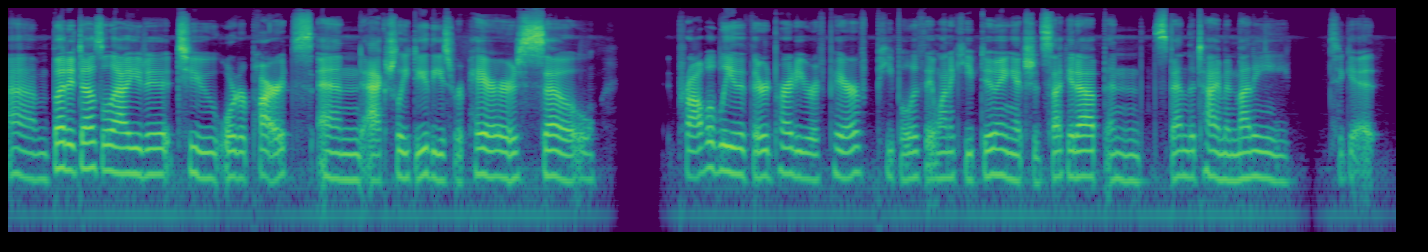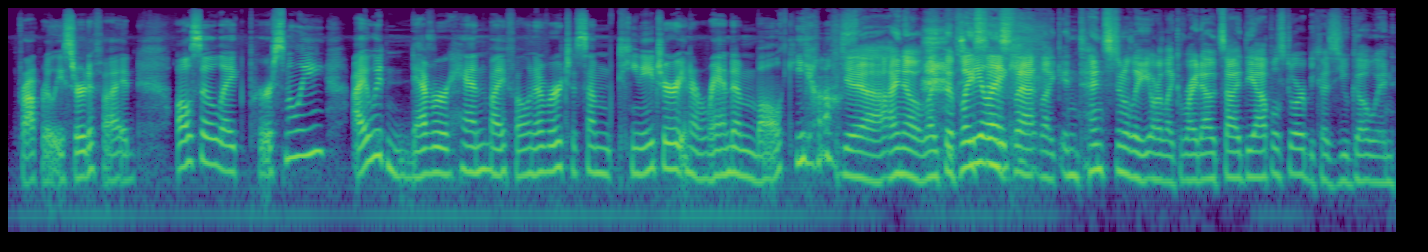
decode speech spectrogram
Um, but it does allow you to to order parts and actually do these repairs. So probably the third party repair people, if they want to keep doing it, should suck it up and spend the time and money to get properly certified. Also, like personally, I would never hand my phone over to some teenager in a random mall kiosk. Yeah, I know. Like the places like... that like intentionally are like right outside the Apple store because you go in,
